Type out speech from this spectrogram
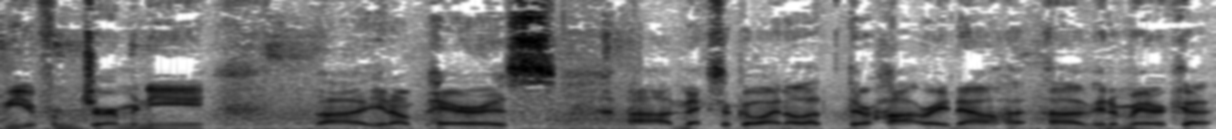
be it from Germany, uh, you know, Paris, uh, Mexico. I know that they're hot right now uh, in America,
